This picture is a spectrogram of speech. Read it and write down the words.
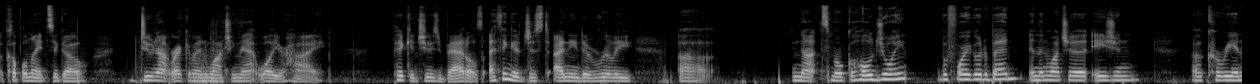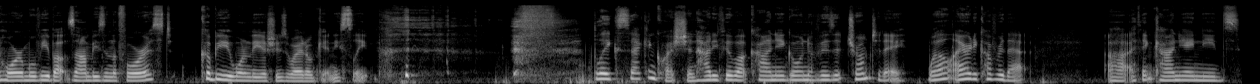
a couple nights ago. Do not recommend watching that while you're high. Pick and choose your battles. I think it just I need to really uh, not smoke a whole joint before I go to bed, and then watch a Asian, a Korean horror movie about zombies in the forest. Could be one of the issues why I don't get any sleep. Blake's second question: How do you feel about Kanye going to visit Trump today? Well, I already covered that. Uh, I think Kanye needs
